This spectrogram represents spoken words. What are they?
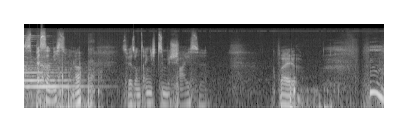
Ist besser nicht so, ne? Das wäre sonst eigentlich ziemlich scheiße. Weil... Hm,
